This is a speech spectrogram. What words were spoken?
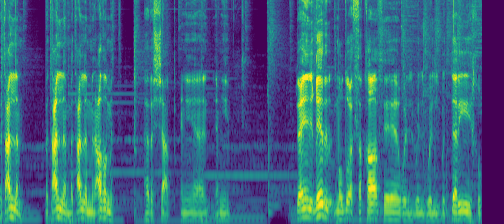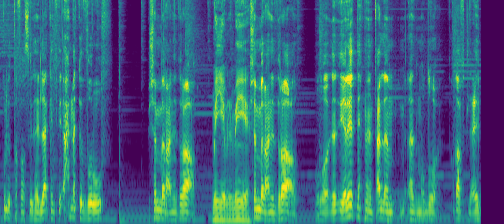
بتعلم بتعلم بتعلم من عظمة هذا الشعب. يعني يعني يعني غير موضوع الثقافة وال وال وال والتاريخ وكل التفاصيل هاي لكن في أحنك الظروف بشمر عن ذراعه 100% بشمر عن ذراعه ويا ريت نحن نتعلم هذا الموضوع ثقافة العيب.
